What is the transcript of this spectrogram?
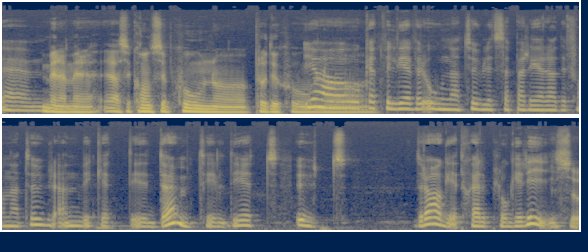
Ehm, Menar med det, alltså konsumtion och produktion. ja, och, och att vi lever onaturligt separerade från naturen, vilket är dömt till, det är ett utdraget självplågeri. så,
